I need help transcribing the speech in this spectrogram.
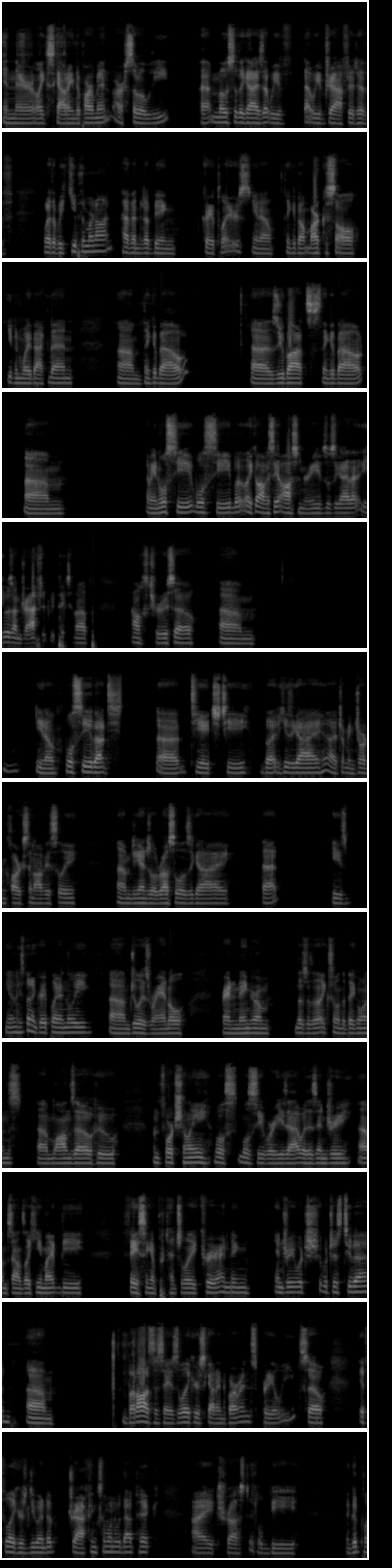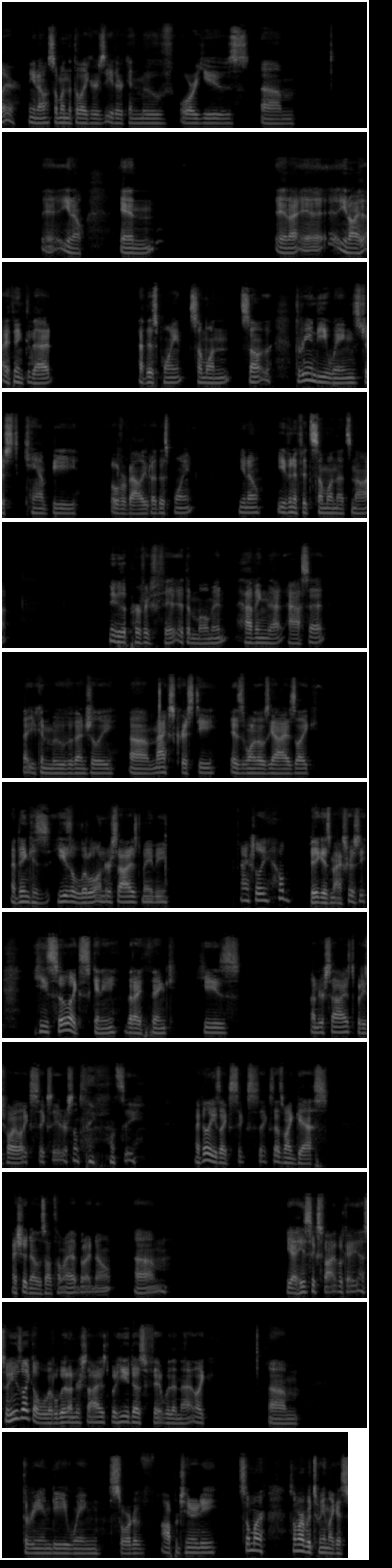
in their like scouting department are so elite that most of the guys that we've that we've drafted have, whether we keep them or not, have ended up being great players. You know, think about Marcus Gasol even way back then. Um, think about uh, Zubac. Think about um, I mean, we'll see, we'll see. But like obviously, Austin Reaves was a guy that he was undrafted. We picked him up. Alex Caruso. Um, you know, we'll see about uh, THT, but he's a guy. Uh, I mean, Jordan Clarkson, obviously. Um, D'Angelo Russell is a guy that he's you know he's been a great player in the league. Um, Julius Randle, Brandon Ingram, those are the, like some of the big ones. Um, Lonzo, who unfortunately we'll we'll see where he's at with his injury. Um, sounds like he might be facing a potentially career-ending injury, which which is too bad. Um, but all I have to say is the Lakers scouting department is pretty elite. So if the Lakers do end up drafting someone with that pick, I trust it'll be a good player. You know, someone that the Lakers either can move or use. Um, eh, you know, and and I, eh, you know, I, I think that at this point, someone, some three and D wings just can't be overvalued at this point. You know, even if it's someone that's not maybe the perfect fit at the moment, having that asset that you can move eventually. Um, Max Christie is one of those guys. Like, I think his he's a little undersized, maybe. Actually, how big is Max Christie? He's so like skinny that I think he's undersized, but he's probably like six eight or something. Let's see. I feel like he's like six six. That's my guess. I should know this off the top of my head, but I don't. Um, yeah, he's six five. Okay, yeah. So he's like a little bit undersized, but he does fit within that like um three and D wing sort of opportunity. Somewhere somewhere between like a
